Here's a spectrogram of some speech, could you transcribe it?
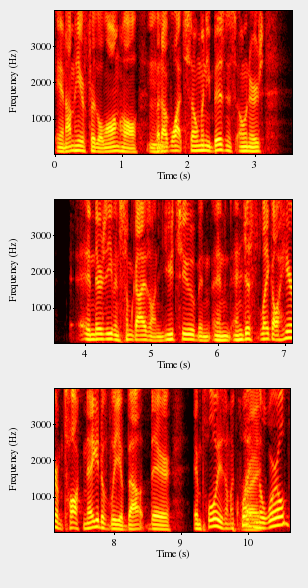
and i'm here for the long haul. But i've watched so many business owners and there's even some guys on YouTube and, and, and just like I'll hear them talk negatively about their employees. I'm like, what in the world?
